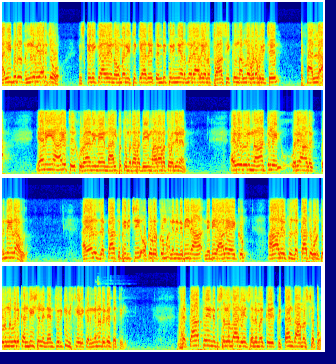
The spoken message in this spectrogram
അത്ഭുതം. നിങ്ങൾ വിചാരിച്ചോ നിസ്കരിക്കാതെ നോമനുഷ്ഠിക്കാതെ തെണ്ടിത്തിരിഞ്ഞ് നടന്ന ഒരാളെയാണ് ഫാസിക്ക് നല്ല ഇവിടെ വിളിച്ച്. അല്ല ഞാൻ ഈ ആയത്ത് ഖുറാനിലെ നാൽപ്പത്തി ഒമ്പതാം അധ്യായം ആറാമത്തെ വചനാണ് അതായത് ഒരു നാട്ടിൽ ഒരാൾ ഒരു നേതാവ് അയാൾ ജക്കാത്ത് പിരിച്ച് ഒക്കെ വെക്കും അങ്ങനെ നബി നബി ആളെ അയക്കും. ആ ആളെടുത്ത് ജക്കാത്ത് കൊടുത്തു എന്നുള്ളൊരു കണ്ടീഷനിൽ ഞാൻ ചുരുക്കി വിശദീകരിക്കണം. ഇങ്ങനെ ഒരു ഘട്ടത്തിൽ. ജക്കാത്ത് നബി സല്ലാ അലൈഹി സ്വലമക്ക് കിട്ടാൻ താമസിച്ചപ്പോ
